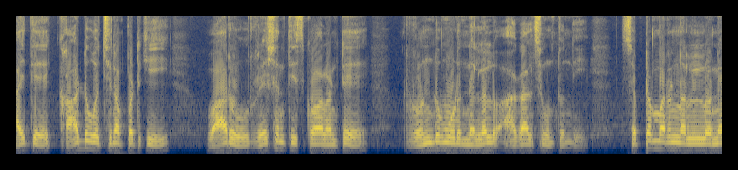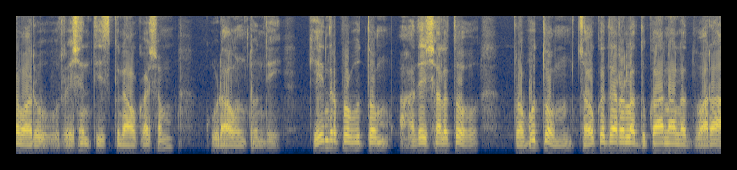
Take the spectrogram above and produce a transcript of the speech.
అయితే కార్డు వచ్చినప్పటికీ వారు రేషన్ తీసుకోవాలంటే రెండు మూడు నెలలు ఆగాల్సి ఉంటుంది. సెప్టెంబర్ నెలలోనే వారు రేషన్ తీసుకునే అవకాశం కూడా ఉంటుంది. కేంద్ర ప్రభుత్వం ఆదేశాలతో ప్రభుత్వం చౌక ధరల దుకాణాల ద్వారా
